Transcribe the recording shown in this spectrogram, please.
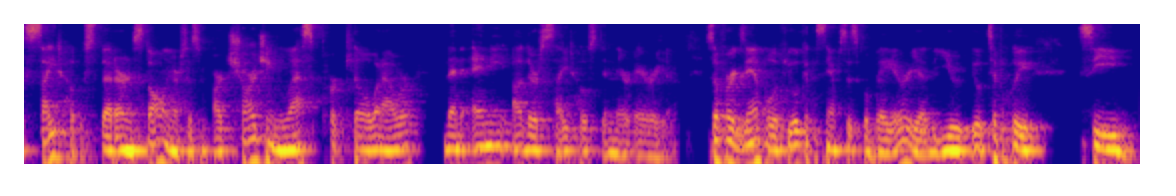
site hosts that are installing our system are charging less per kilowatt hour than any other site host in their area. So, for example, if you look at the San Francisco Bay Area, you, you'll typically see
